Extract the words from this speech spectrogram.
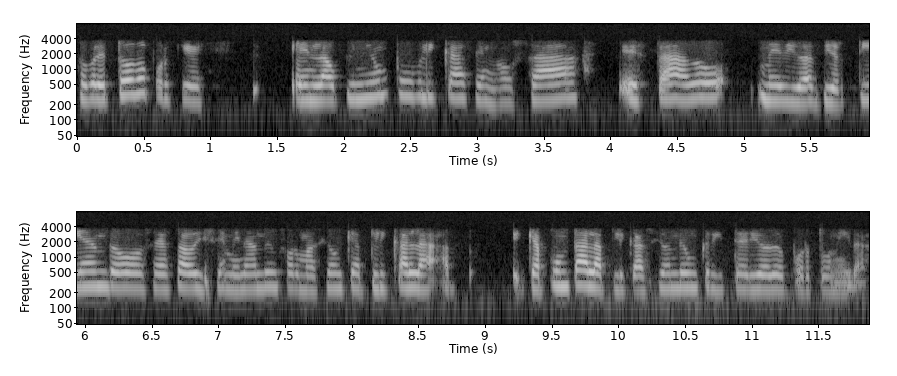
sobre todo porque en la opinión pública se nos ha estado medio advirtiendo, se ha estado diseminando información que aplica la que apunta a la aplicación de un criterio de oportunidad.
